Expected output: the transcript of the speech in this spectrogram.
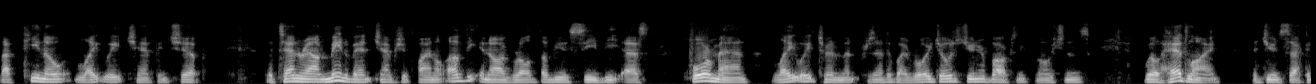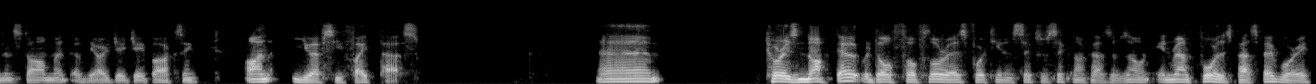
Latino Lightweight Championship. The 10 round main event championship final of the inaugural WCBS four man lightweight tournament presented by Roy Jones Jr. Boxing Promotions will headline the June 2nd installment of the RJJ Boxing on UFC Fight Pass. Um, Torres knocked out Rodolfo Flores 14 and 6 with six knockouts of his own in round four this past February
